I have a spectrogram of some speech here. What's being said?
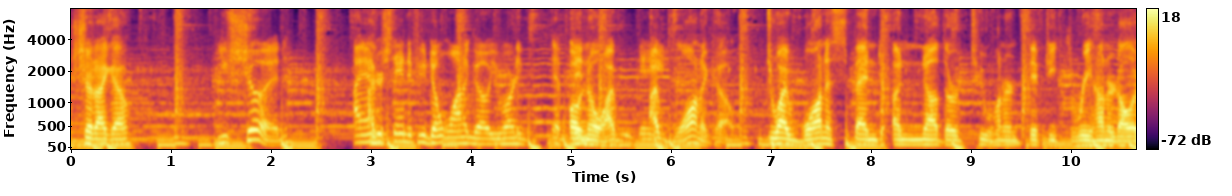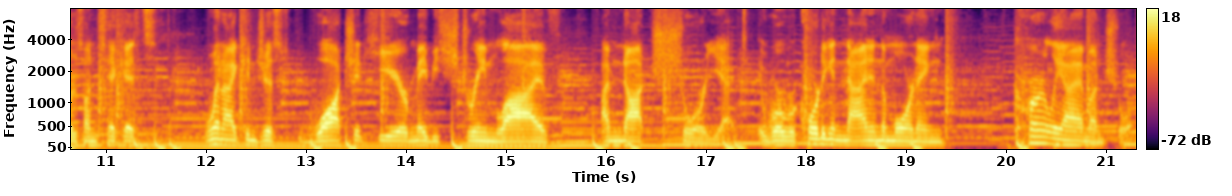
Should I go? You should. I understand if you don't want to go. You already have Oh no, I engaged. I want to go. Do I want to spend another 250 $300 on tickets when I can just watch it here, maybe stream live? I'm not sure yet. We're recording at 9 in the morning. Currently I am unsure.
